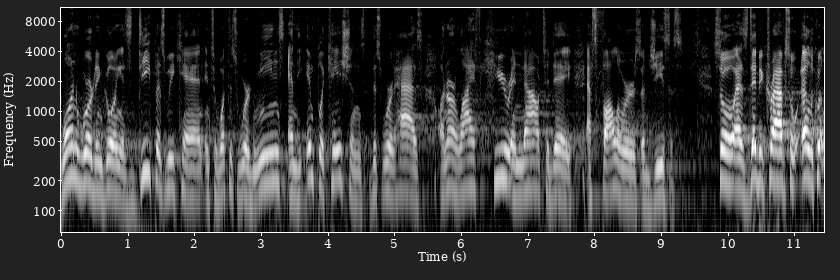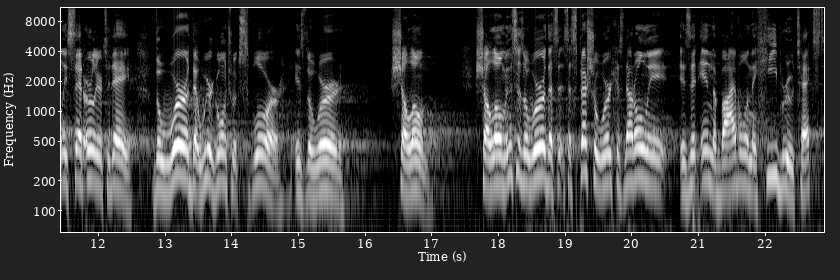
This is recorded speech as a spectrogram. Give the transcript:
one word and going as deep as we can into what this word means and the implications this word has on our life here and now today as followers of Jesus. So, as Debbie Crabb so eloquently said earlier today, the word that we're going to explore is the word shalom. Shalom. And this is a word that's a special word because not only is it in the Bible, in the Hebrew text,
